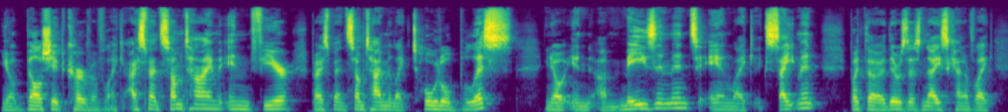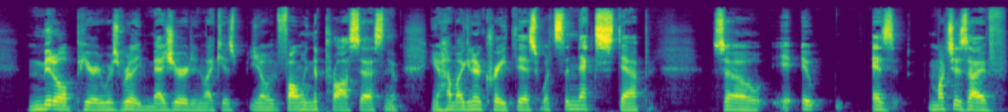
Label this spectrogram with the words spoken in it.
you know, bell-shaped curve of like I spent some time in fear, but I spent some time in like total bliss, you know, in amazement and like excitement. But the there was this nice kind of like middle period was really measured and like is you know following the process and you know how am I going to create this? What's the next step? So it, it as much as I've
